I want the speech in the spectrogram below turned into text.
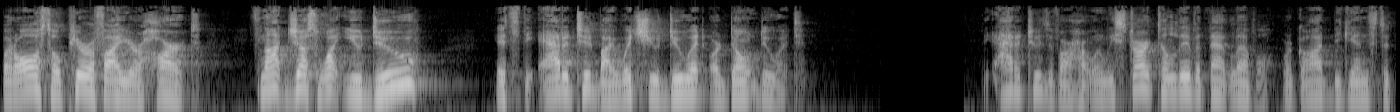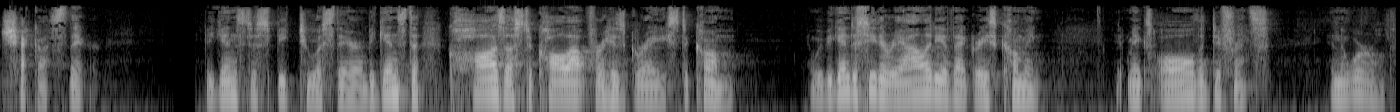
but also purify your heart. It's not just what you do, it's the attitude by which you do it or don't do it. The attitudes of our heart, when we start to live at that level where God begins to check us there, begins to speak to us there, and begins to cause us to call out for His grace to come, and we begin to see the reality of that grace coming, it makes all the difference in the world.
